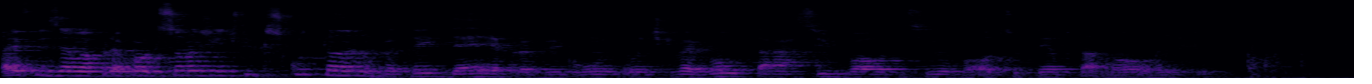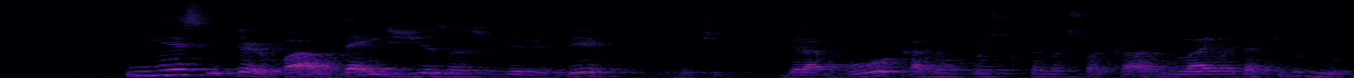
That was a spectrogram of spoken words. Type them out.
Aí fizemos a pré-produção, a gente fica escutando pra ter ideia, pra ver onde, que vai voltar, se volta, se não volta, se o tempo tá bom, enfim. Nesse intervalo, 10 dias antes do DVD, a gente gravou, cada um ficou escutando na sua casa, o Lion é daqui do Rio.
